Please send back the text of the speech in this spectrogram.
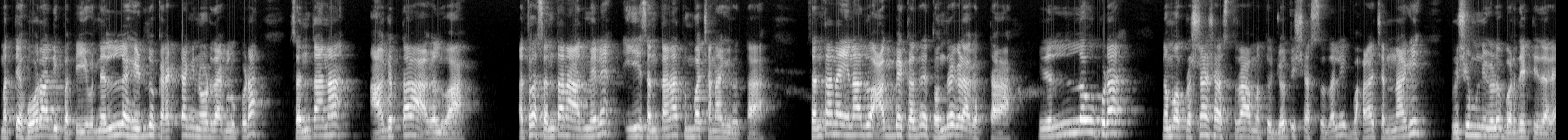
ಮತ್ತೆ ಹೋರಾಧಿಪತಿ ಇವನ್ನೆಲ್ಲ ಹಿಡಿದು ಕರೆಕ್ಟಾಗಿ ನೋಡಿದಾಗಲೂ ಕೂಡ ಸಂತಾನ ಆಗತ್ತಾ ಆಗಲ್ವಾ? ಅಥವಾ ಸಂತಾನ ಆದಮೇಲೆ ಈ ಸಂತಾನ ತುಂಬಾ ಚೆನ್ನಾಗಿರುತ್ತಾ? ಸಂತಾನ ಏನಾದರೂ ಆಗ್ಬೇಕಾದ್ರೆ ತೊಂದರೆಗಳಾಗತ್ತಾ? ಇದೆಲ್ಲವೂ ಕೂಡ ನಮ್ಮ ಪ್ರಶ್ನಾಶಾಸ್ತ್ರ ಮತ್ತು ಜ್ಯೋತಿಷ್ಶಾಸ್ತ್ರದಲ್ಲಿ ಬಹಳ ಚೆನ್ನಾಗಿ ಋಷಿಮುನಿಗಳು ಬರೆದಿಟ್ಟಿದ್ದಾರೆ.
